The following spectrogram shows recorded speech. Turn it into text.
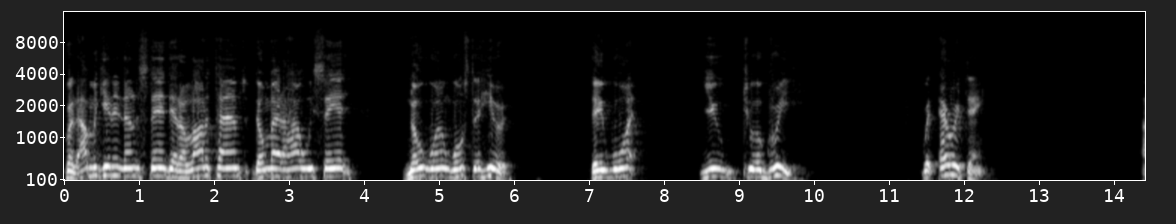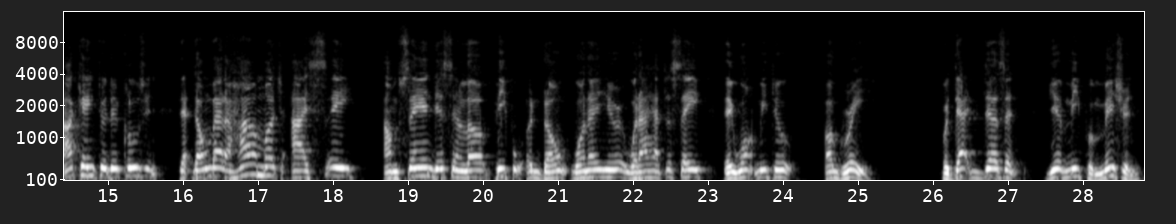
But I'm beginning to understand that a lot of times, no matter how we say it, no one wants to hear it. They want you to agree with everything. I came to the conclusion that no matter how much I say I'm saying this in love. People don't want to hear what I have to say. They want me to agree. But that doesn't give me permission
